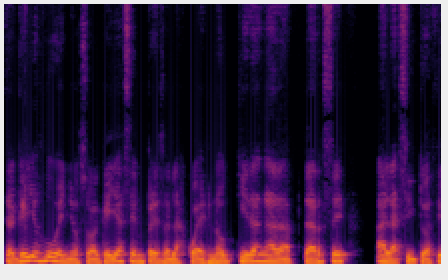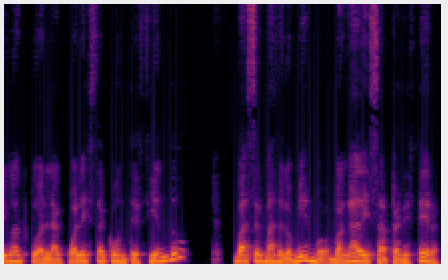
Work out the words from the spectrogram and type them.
Si aquellos dueños o aquellas empresas las cuales no quieran adaptarse a la situación actual, la cual está aconteciendo, va a ser más de lo mismo, van a desaparecer.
